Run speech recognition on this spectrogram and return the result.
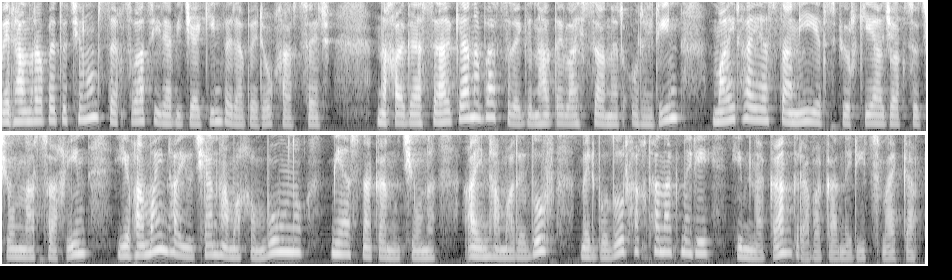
մեր հանրապետությունում ստեղծված իրավիճակին վերաբերող հարցեր։ Նախագահ Սահակյանը բարձր է գնահատել այս ցաներ օրերին Մայր Հայաստանի եւ Սփյուռքի աջակցությունն Արցախին եւ համայն հայության համախմբումն ու միասնականությունը, այն համարելով մեր բոլոր հաղթանակների հիմնական գրավականներից մեկը։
